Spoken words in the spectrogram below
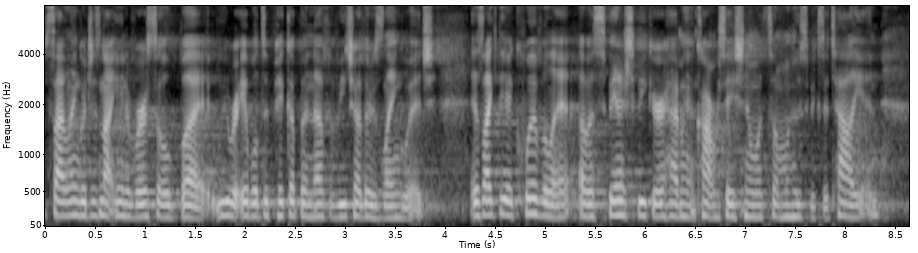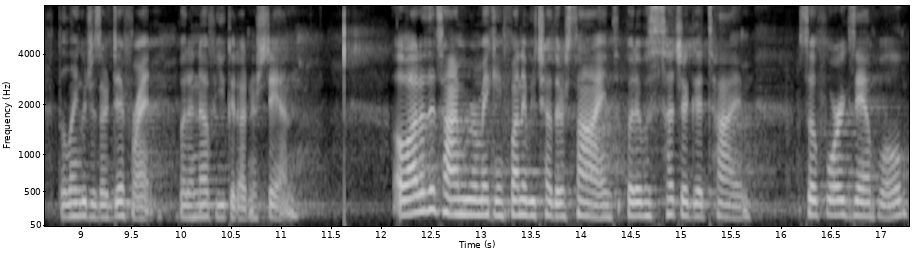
sign language is not universal, but we were able to pick up enough of each other's language. It's like the equivalent of a Spanish speaker having a conversation with someone who speaks Italian. The languages are different, but enough you could understand. A lot of the time we were making fun of each other's signs, but it was such a good time. So, for example,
